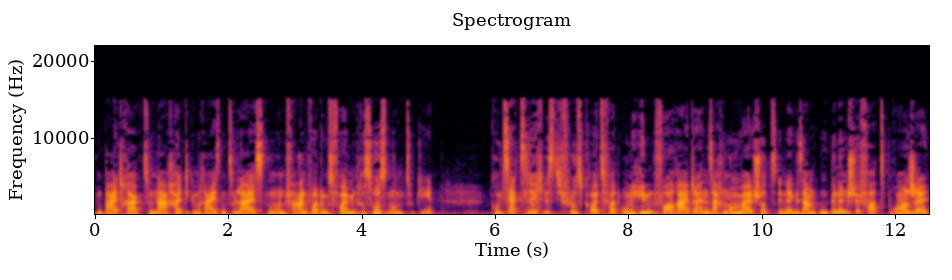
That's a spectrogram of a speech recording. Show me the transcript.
einen Beitrag zu nachhaltigem Reisen zu leisten und verantwortungsvoll mit Ressourcen umzugehen. Grundsätzlich ist die Flusskreuzfahrt ohnehin Vorreiter in Sachen Umweltschutz in der gesamten Binnenschifffahrtsbranche.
